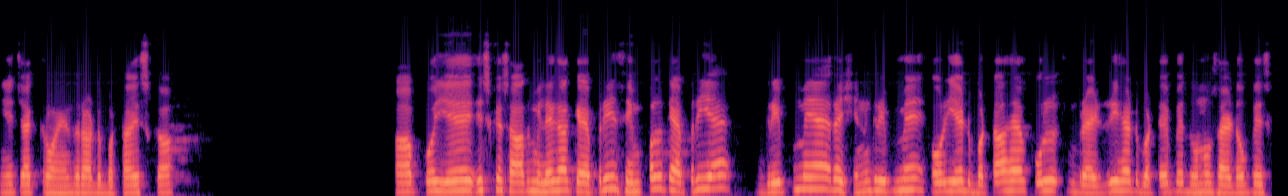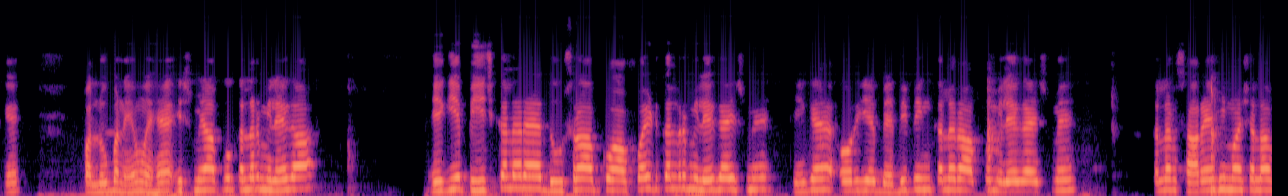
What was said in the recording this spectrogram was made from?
ये चेक करवाएँ जरा दुपट्टा इसका। आपको ये इसके साथ मिलेगा कैपरी, सिंपल कैपरी है, ग्रिप में है रशियन ग्रिप में, और ये दुबट्टा है, फुल एम्ब्रॉयडरी है दुबट्टे पे, दोनों साइडों पे इसके पल्लू बने हुए हैं। इसमें आपको कलर मिलेगा, एक ये पीच कलर है, दूसरा आपको ऑफ़ वाइट कलर मिलेगा इसमें, ठीक है, और ये बेबी पिंक कलर आपको मिलेगा इसमें। कलर सारे ही माशाल्लाह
